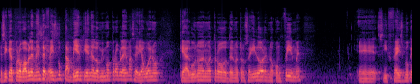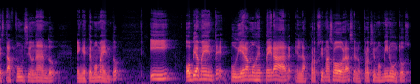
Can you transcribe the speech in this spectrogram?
Así que probablemente Facebook también tiene los mismos problemas. Sería bueno que alguno de nuestros, de nuestros seguidores nos confirme eh, si Facebook está funcionando en este momento. Y Obviamente pudiéramos esperar en las próximas horas, en los próximos minutos,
